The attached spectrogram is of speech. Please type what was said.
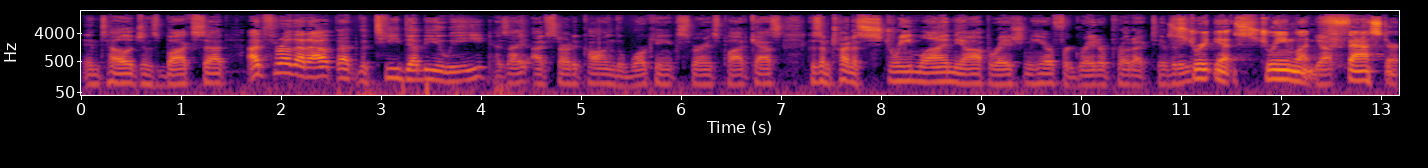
intelligence box set, I'd throw that out. That the TWE, as I, I've started calling the Working Experience podcast, because I'm trying to streamline the operation here for greater productivity. Stre- yeah, streamline, Yep. faster,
